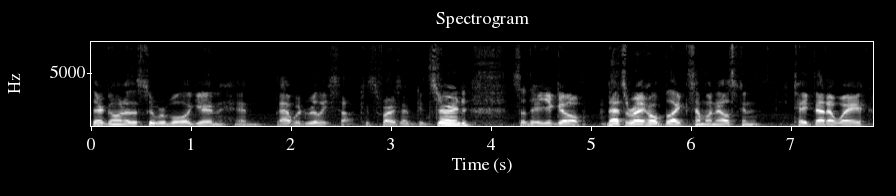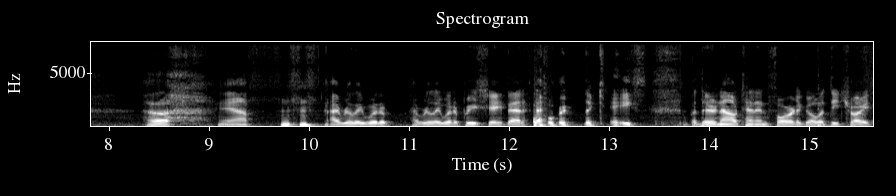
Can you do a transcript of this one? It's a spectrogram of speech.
They're going to the Super Bowl again, and that would really suck as far as I'm concerned. So there you go. That's where I hope like someone else can take that away. Uh, yeah. I really would I really would appreciate that if that were the case. But they're now ten and four to go with Detroit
